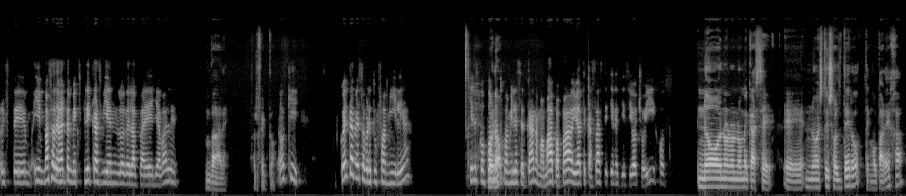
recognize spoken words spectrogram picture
Este, y más adelante me explicas bien lo de la paella, ¿vale? Vale, perfecto. Ok. Cuéntame sobre tu familia. ¿Quiénes conforman tu familia cercana? Mamá, papá, ya te casaste y tienes 18 hijos. no, no, no, no me casé. Eh, no estoy soltero, tengo pareja,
